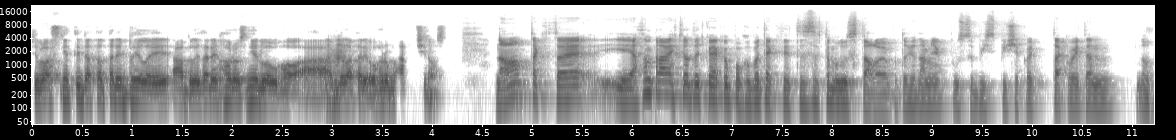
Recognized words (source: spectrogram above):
že vlastně ty data tady byly a byly tady hrozně dlouho a byla tady ohromná činnost. No, tak to je, já jsem právě chtěl teď jako pochopit, jak ty, ty se k tomu dostalo, jo, protože tam mě působí spíš jako takový ten no,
